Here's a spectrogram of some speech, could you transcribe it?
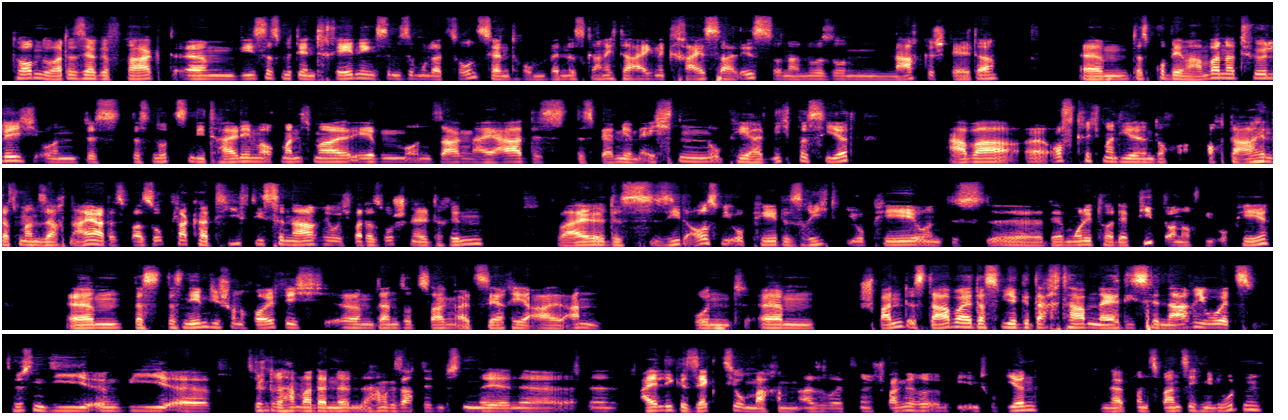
Tom, du hattest ja gefragt, ähm, wie ist das mit den Trainings im Simulationszentrum, wenn das gar nicht der eigene Kreissaal ist, sondern nur so ein nachgestellter. Ähm, das Problem haben wir natürlich und das, das nutzen die Teilnehmer auch manchmal eben und sagen, na ja, das, das wäre mir im echten OP halt nicht passiert. Aber äh, oft kriegt man die dann doch auch dahin, dass man sagt, naja, das war so plakativ, die Szenario, ich war da so schnell drin, weil das sieht aus wie OP, das riecht wie OP und das, äh, der Monitor, der piept auch noch wie OP. Ähm, das, das nehmen die schon häufig ähm, dann sozusagen als sehr real an. Und ähm, Spannend ist dabei, dass wir gedacht haben, naja, die Szenario, jetzt müssen die irgendwie, äh, zwischendrin haben wir dann haben wir gesagt, wir müssen eine, eine, eine eilige Sektion machen, also jetzt eine Schwangere irgendwie intubieren innerhalb von 20 Minuten.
